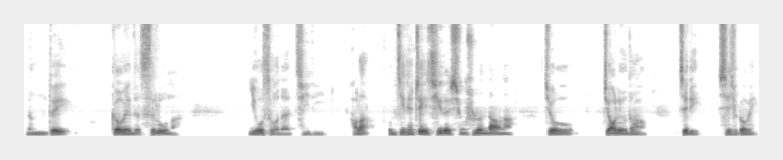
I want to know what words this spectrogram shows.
能对各位的思路呢有所的启迪。好了，我们今天这一期的熊市论道呢，就交流到。这里，谢谢各位。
